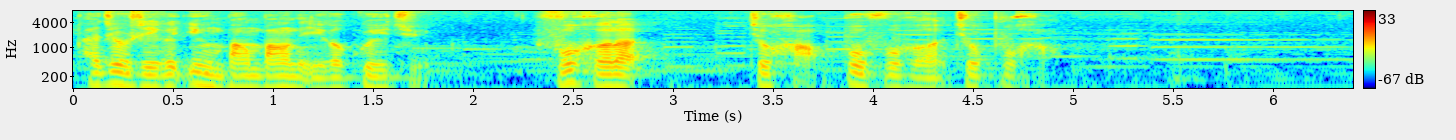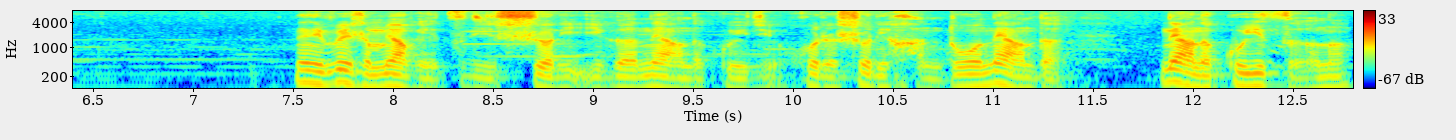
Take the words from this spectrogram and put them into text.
它就是一个硬邦邦的一个规矩，符合了就好，不符合就不好。那你为什么要给自己设立一个那样的规矩，或者设立很多那样的那样的规则呢？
